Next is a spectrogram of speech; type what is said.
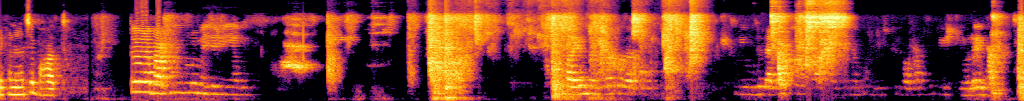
এখানে আছে ভাত। তো এবার বাসনগুলো মেজে নিই আগে বাইরে মেঘলা করে আছে নিউজে দেখাচ্ছে বৃষ্টি হলেই ভালো।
